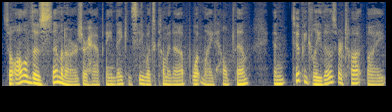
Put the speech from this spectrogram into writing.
So all of those seminars are happening. They can see what's coming up, what might help them, and typically those are taught by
